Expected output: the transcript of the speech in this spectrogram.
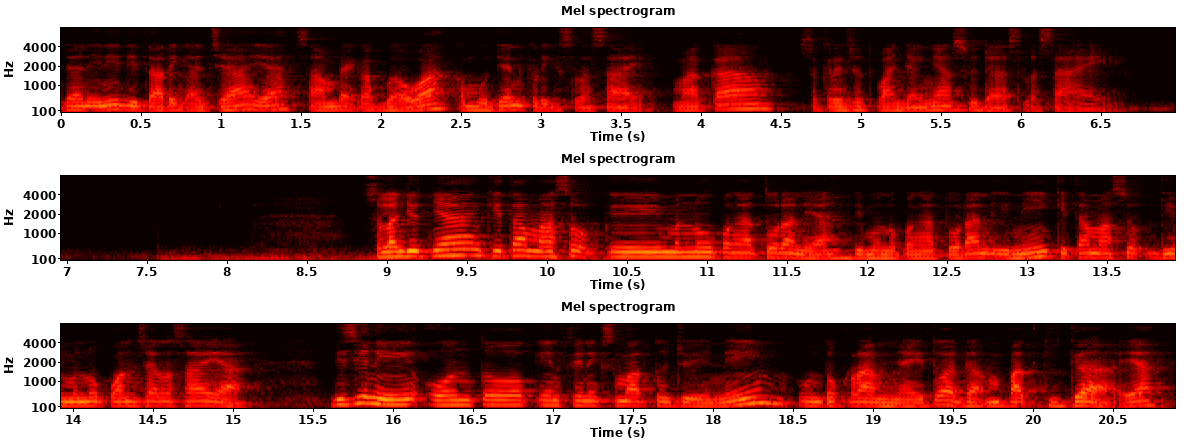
Dan ini ditarik aja ya sampai ke bawah. Kemudian klik selesai. Maka screenshot panjangnya sudah selesai. Selanjutnya kita masuk ke menu pengaturan ya. Di menu pengaturan ini kita masuk di menu ponsel saya. Di sini untuk Infinix Smart 7 ini untuk RAM-nya itu ada 4 GB ya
